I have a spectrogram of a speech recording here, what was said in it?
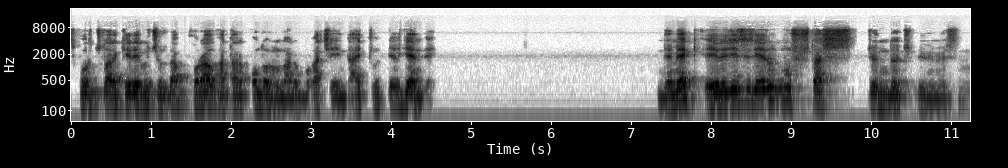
спортчулар керек учурда курал катары колдонулары буга чейин да айтылып келгенди. Демек эрежесиз эр мушташ жөнүндө эмесин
